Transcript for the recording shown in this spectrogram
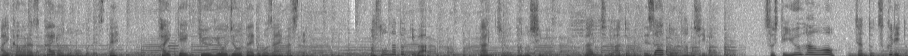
相変わらずカイロの方もですね。開店休業状態でございまして、まあ、そんな時はランチを楽しみ。ランチの後のデザートを楽しみ。そして夕飯をちゃんと作りと。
